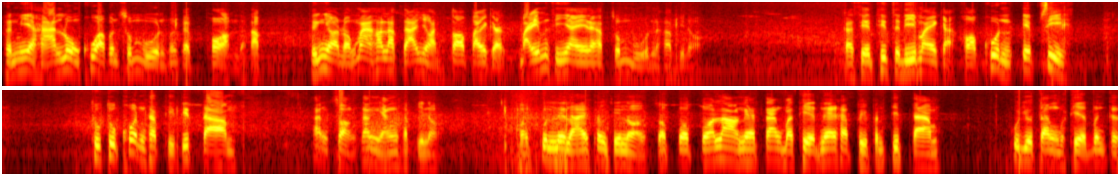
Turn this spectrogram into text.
เพิ่นมีอาหารโล่งคั่วเพิ่นสมบูรณ์เพิ่นก็พร้อมนะครับ ถึงหยอดออกมาเขารักษาหยอดต่อไปกับใบมันสีใหญ่นะครับ สมบูรณ์นะครับ พี่น้อง เกษตรทฤษฎีใหม่ก็ขอบคุณ FC ทุกๆคนครับที่ติดตามทั้งสองทั้งยังครับพี่น้องขอบคุณหลายๆทั้งพี่น้องสปปลาวเนี่ยต่างประเทศเนี่ยครับที่เพิ่นติดตามผู้อยู่ต่างประเทศเพิ่นก็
